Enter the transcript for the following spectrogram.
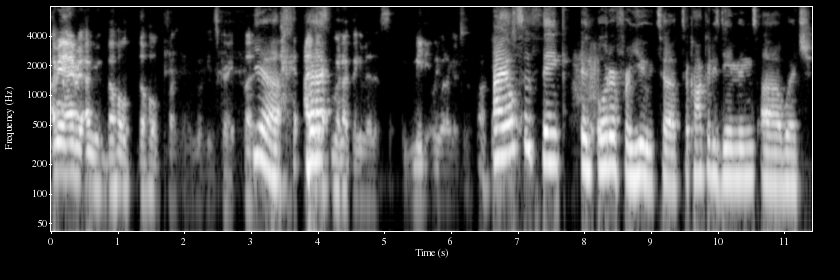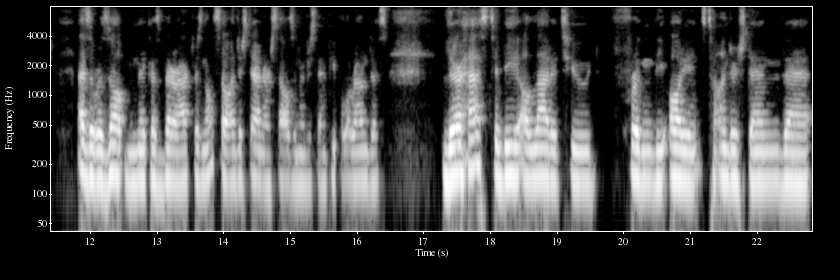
I mean, every, I mean, the whole, the whole fucking movie is great. But yeah. I but just, when I think of it, it's immediately what I go to. Oh, yeah, I also think in order for you to to conquer these demons, uh, which as a result make us better actors and also understand ourselves and understand people around us, there has to be a latitude from the audience to understand that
